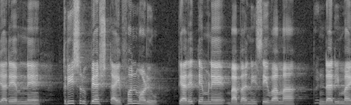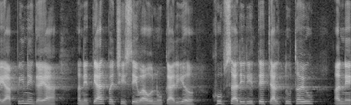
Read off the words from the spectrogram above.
જ્યારે એમને ત્રીસ રૂપિયા સ્ટાઇફન મળ્યું, ત્યારે તેમણે બાબાની સેવામાં ભંડારીમાં એ આપીને ગયા અને ત્યાર પછી સેવાઓનું કાર્ય ખૂબ સારી રીતે ચાલતું થયું અને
